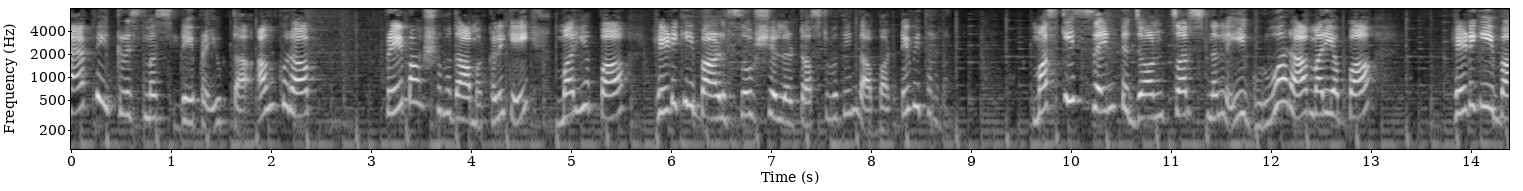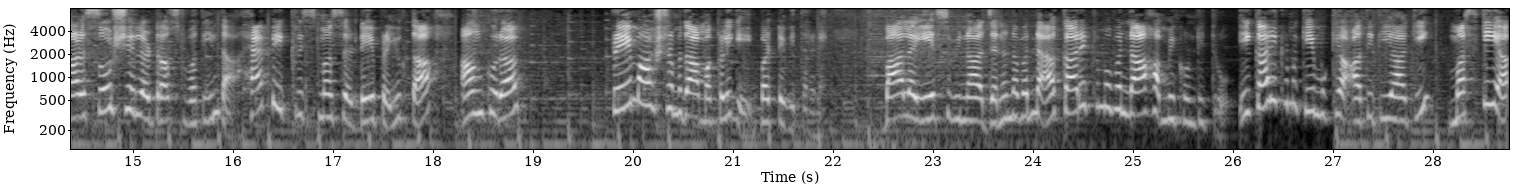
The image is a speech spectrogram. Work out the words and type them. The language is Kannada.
ಹ್ಯಾಪಿ ಕ್ರಿಸ್ಮಸ್ ಡೇ ಪ್ರಯುಕ್ತ ಅಂಕುರ ಪ್ರೇಮಾಶ್ರಮದ ಮಕ್ಕಳಿಗೆ ಮರಿಯಪ್ಪ ಹೆಡಿಗೆಬಾಳ್ ಸೋಷಿಯಲ್ ಟ್ರಸ್ಟ್ ವತಿಯಿಂದ ಬಟ್ಟೆ ವಿತರಣೆ. ಮಸ್ಕಿ ಸೇಂಟ್ ಜಾನ್ ಚರ್ಚ್ನಲ್ಲಿ ಗುರುವಾರ ಮರಿಯಪ್ಪ ಹೆಡಿಗೆಬಾಳ್ ಸೋಷಿಯಲ್ ಟ್ರಸ್ಟ್ ವತಿಯಿಂದ ಹ್ಯಾಪಿ ಕ್ರಿಸ್ಮಸ್ ಡೇ ಪ್ರಯುಕ್ತ ಅಂಕುರ ಪ್ರೇಮಾಶ್ರಮದ ಮಕ್ಕಳಿಗೆ ಬಟ್ಟೆ ವಿತರಣೆ. ಬಾಲ ಯೇಸುವಿನ ಜನನವನ್ನ ಕಾರ್ಯಕ್ರಮವನ್ನ ಹಮ್ಮಿಕೊಂಡಿದ್ರು. ಈ ಕಾರ್ಯಕ್ರಮಕ್ಕೆ ಮುಖ್ಯ ಅತಿಥಿಯಾಗಿ ಮಸ್ಕಿಯ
